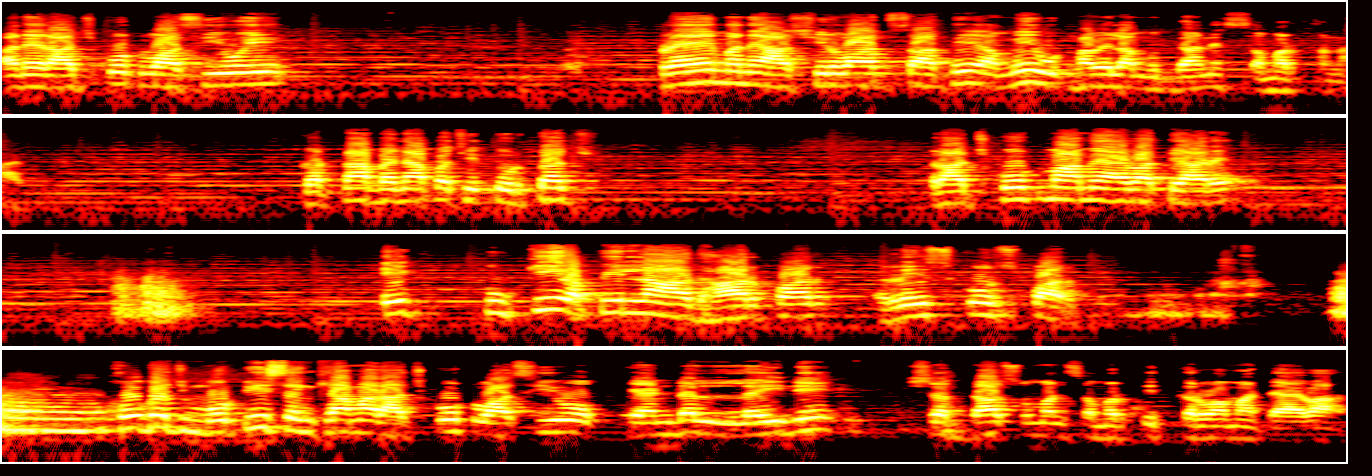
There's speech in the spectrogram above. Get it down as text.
અને રાજકોટ વાસીઓએ પ્રેમ અને આશીર્વાદ સાથે અમે ઉઠાવેલા મુદ્દાને સમર્થન આપ્યું. ઘટના બન્યા પછી તુરત જ રાજકોટમાં અમે આવ્યા ત્યારે એક ટૂંકી અપીલના આધાર પર રેસકોર્સ પર ખૂબ જ મોટી સંખ્યામાં રાજકોટ વાસીઓ કેન્ડલ લઈને શ્રદ્ધા સુમન સમર્પિત કરવા માટે આવ્યા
